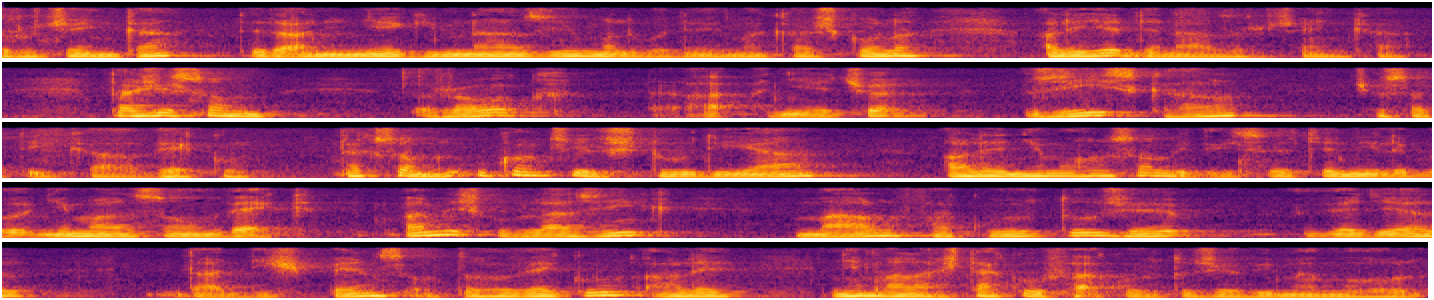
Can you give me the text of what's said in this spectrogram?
ročenka, teda ani nie gymnázium, alebo neviem aká škola, ale 11 ročenka. Takže som rok a niečo získal, čo sa týka veku. Tak som ukončil štúdia, ale nemohol som byť vysvetený, lebo nemal som vek. Pán biskup Lazík mal fakultu, že vedel dať dispens od toho veku, ale nemal až takú fakultu, že by ma mohol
